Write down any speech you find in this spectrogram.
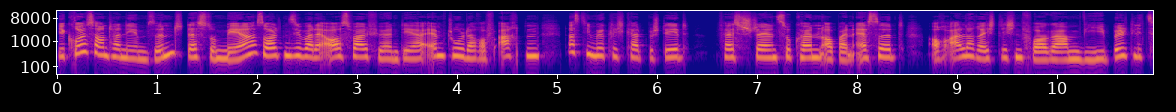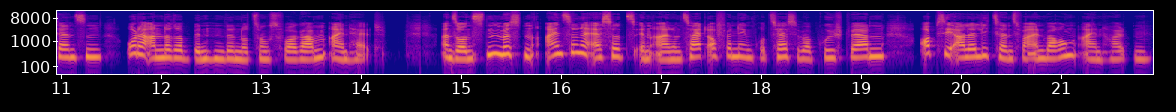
Je größer Unternehmen sind, desto mehr sollten Sie bei der Auswahl für ein DRM-Tool darauf achten, dass die Möglichkeit besteht, feststellen zu können, ob ein Asset auch alle rechtlichen Vorgaben wie Bildlizenzen oder andere bindende Nutzungsvorgaben einhält. Ansonsten müssten einzelne Assets in einem zeitaufwendigen Prozess überprüft werden, ob sie alle Lizenzvereinbarungen einhalten.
